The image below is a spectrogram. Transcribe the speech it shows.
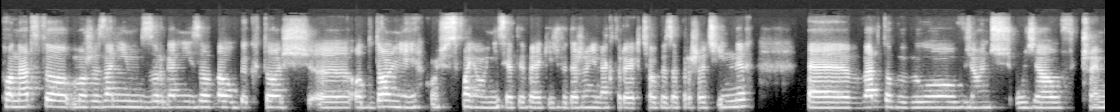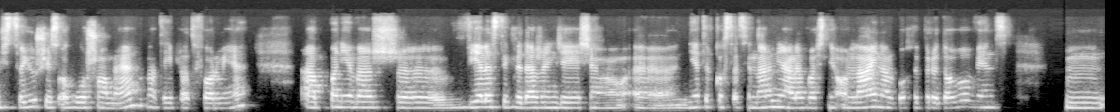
ponadto, może zanim zorganizowałby ktoś oddolnie jakąś swoją inicjatywę, jakieś wydarzenie, na które chciałby zapraszać innych, warto by było wziąć udział w czymś, co już jest ogłoszone na tej platformie, a ponieważ e, wiele z tych wydarzeń dzieje się e, nie tylko stacjonarnie, ale właśnie online albo hybrydowo, więc mm,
